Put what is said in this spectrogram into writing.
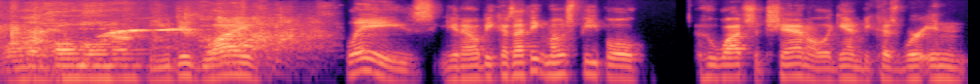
former homeowner. you did live plays you know because i think most people who watch the channel again because we're in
